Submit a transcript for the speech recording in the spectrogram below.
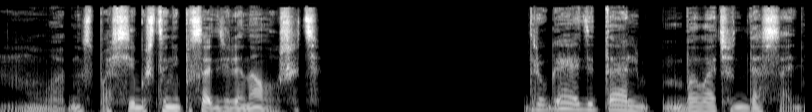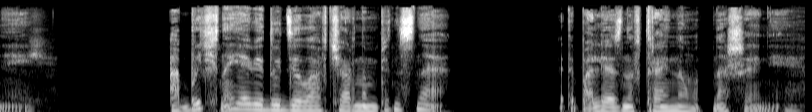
Ну ладно, спасибо, что не посадили на лошадь. Другая деталь была чуть досадней. Обычно я веду дела в черном пенсне. Это полезно в тройном отношении.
